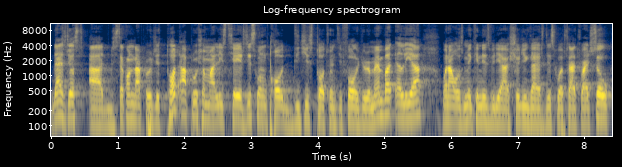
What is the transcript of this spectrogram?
that's just uh, the second approach. The third approach on my list here is this one called Digistore24. If you remember earlier when I was making this video, I showed you guys this website, right? So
